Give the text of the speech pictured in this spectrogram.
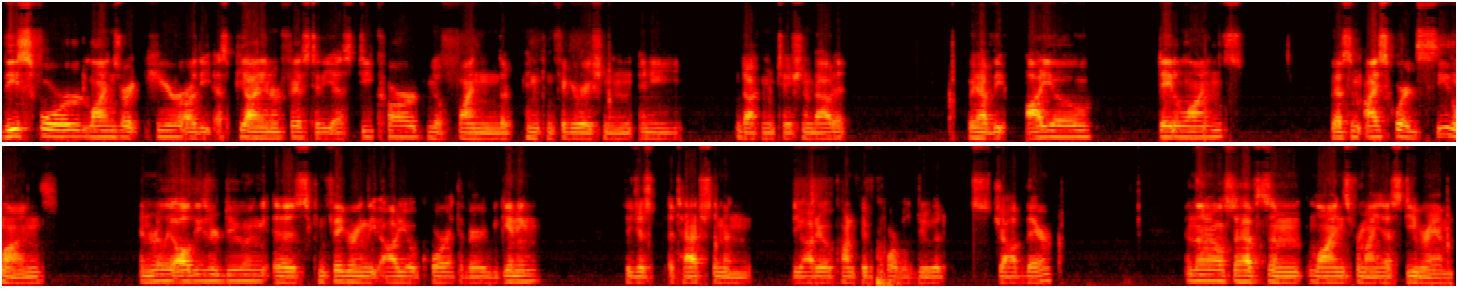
These four lines right here are the SPI interface to the SD card. You'll find the pin configuration in any documentation about it. We have the audio data lines. We have some I squared C lines. And really all these are doing is configuring the audio core at the very beginning. So you just attach them and the audio config core will do its job there. And then I also have some lines for my SDRAM.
